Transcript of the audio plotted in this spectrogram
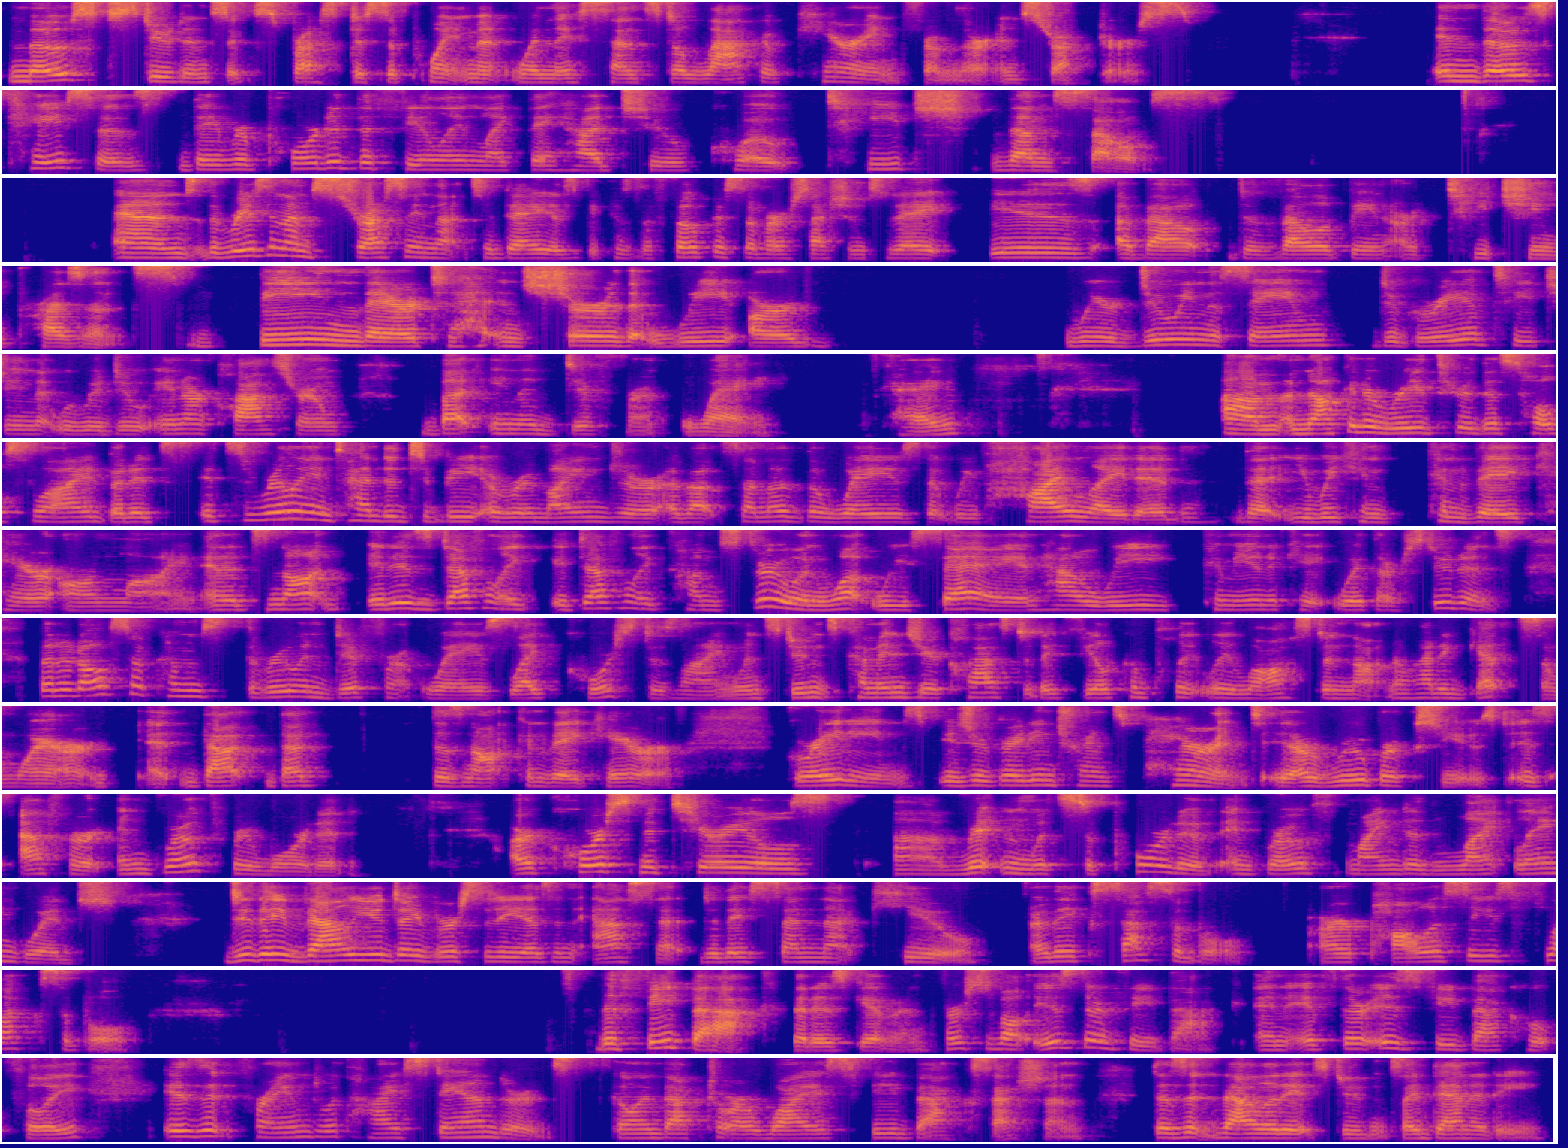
Most students expressed disappointment when they sensed a lack of caring from their instructors. In those cases, they reported the feeling like they had to, quote, teach themselves and the reason I'm stressing that today is because the focus of our session today is about developing our teaching presence, being there to ensure that we are we're doing the same degree of teaching that we would do in our classroom, but in a different way, okay? Um, I'm not going to read through this whole slide, but it's it's really intended to be a reminder about some of the ways that we've highlighted that you, we can convey care online. And it's not, it is definitely, it definitely comes through in what we say and how we communicate with our students, but it also comes through in different ways like course design. When students come into your class, do they feel completely lost and not know how to get somewhere? Eh, that, that does not convey care. Gradings, is your grading transparent? Are rubrics used? Is effort and growth rewarded? Are course materials uh, written with supportive and growth-minded language? Do they value diversity as an asset? Do they send that cue? Are they accessible? Are policies flexible? The feedback that is given. First of all, is there feedback? And if there is feedback, hopefully, is it framed with high standards? Going back to our WISE feedback session, does it validate students' identity?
